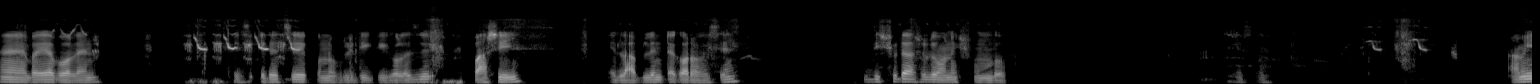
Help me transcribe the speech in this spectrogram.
হ্যাঁ ভাইয়া বলেন। এটা হচ্ছে কর্ণফুলী ডিগ্রি কলেজের পাশেই। এই লাভ লেনটা করা হয়েছে। দৃশ্যটা আসলে অনেক সুন্দর। ঠিক আছে। আমি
